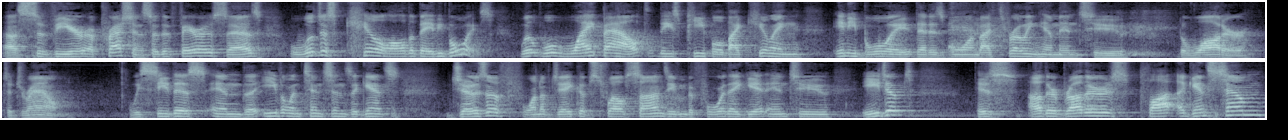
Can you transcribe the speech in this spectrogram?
uh, severe oppression. So that Pharaoh says, well, we'll just kill all the baby boys. We'll, we'll wipe out these people by killing any boy that is born, by throwing him into the water to drown. We see this in the evil intentions against Joseph, one of Jacob's 12 sons, even before they get into Egypt. His other brothers plot against him.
